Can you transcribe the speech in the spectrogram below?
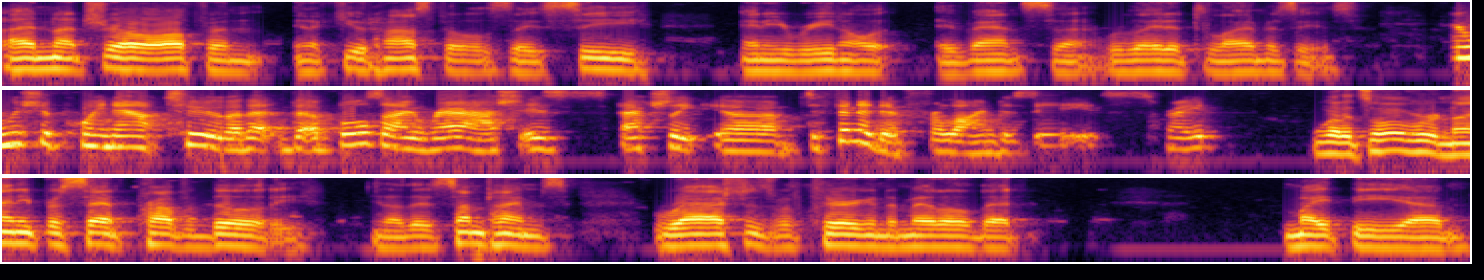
I'm not sure how often in acute hospitals they see any renal events uh, related to Lyme disease. And we should point out too that the bullseye rash is actually uh, definitive for Lyme disease, right? Well, it's over 90% probability. You know, there's sometimes rashes with clearing in the middle that might be um,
